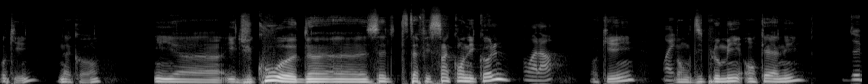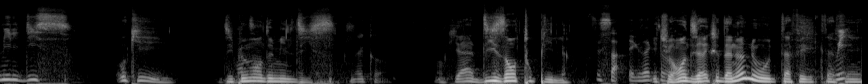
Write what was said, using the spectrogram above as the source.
Ok, d'accord. Et, euh, et du coup, tu as fait 5 ans d'école? Voilà, Ok. Ouais. Donc diplômé en quelle année? 2010. Ok. Diplômé en 2010. D'accord. Donc il y a 10 ans tout pile. C'est ça, Et tu exactement. rentres direct chez Danone ou tu as fait. Oui, fait-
